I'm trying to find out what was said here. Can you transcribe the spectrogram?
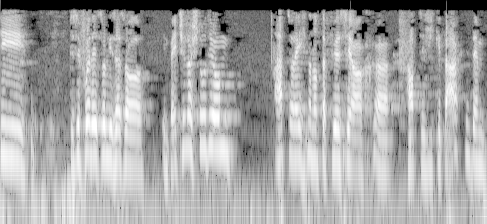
die, diese Vorlesung ist also im Bachelorstudium anzurechnen und dafür ist sie auch äh, hauptsächlich gedacht in dem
